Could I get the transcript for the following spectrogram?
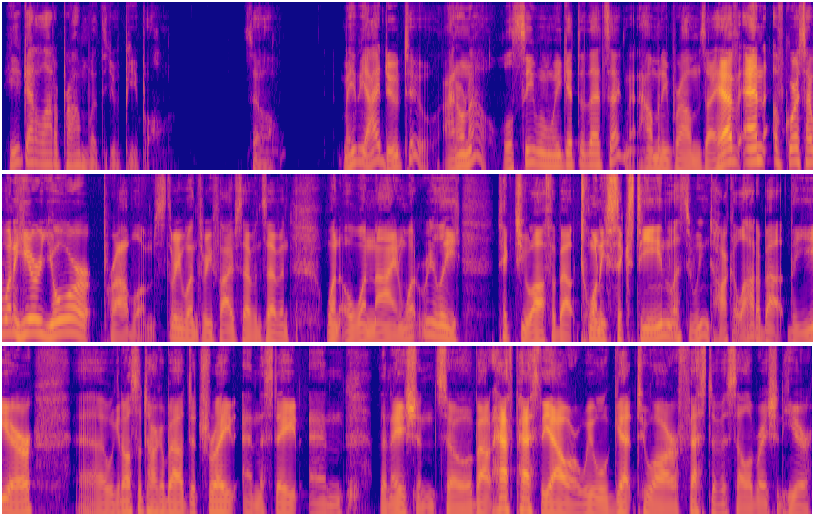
he got a lot of problem with you people. So maybe I do too. I don't know. We'll see when we get to that segment how many problems I have. And of course, I want to hear your problems. 313 577 1019. What really ticked you off about 2016. Let's we can talk a lot about the year. Uh, we can also talk about Detroit and the state and the nation. So about half past the hour, we will get to our Festivus celebration here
